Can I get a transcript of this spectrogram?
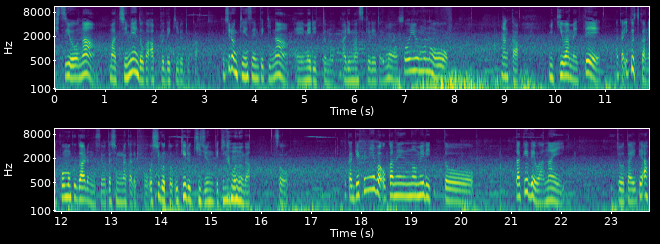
必要な、まあ、知名度がアップできるとかもちろん金銭的な、えー、メリットもありますけれどもそういうものをなんか見極めてなんかいくつかね項目があるんですよ。私の中でこうお仕事を受ける基準的なものが。そう。だから逆に言えばお金のメリットだけではない状態であ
